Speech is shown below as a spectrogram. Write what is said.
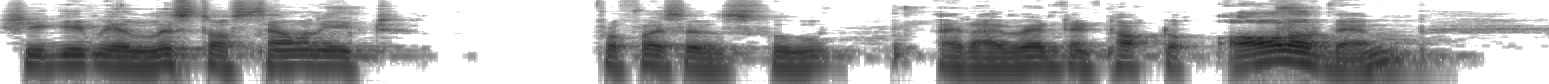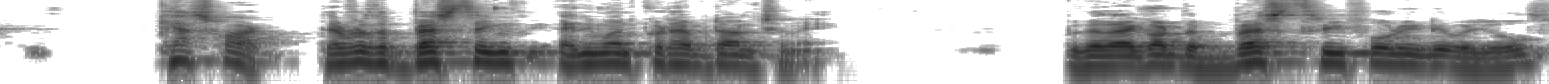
She gave me a list of seven, eight professors who, and I went and talked to all of them. Guess what? That was the best thing anyone could have done to me because I got the best three, four individuals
